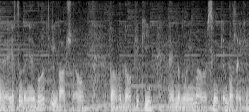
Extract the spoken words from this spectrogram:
E, Jestem Daniel Gut i walczę o prawo do opieki e, nad moim małym synkiem Bożejkiem.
